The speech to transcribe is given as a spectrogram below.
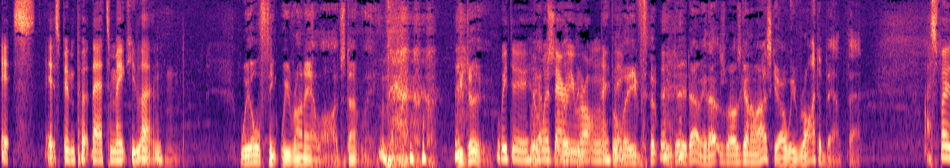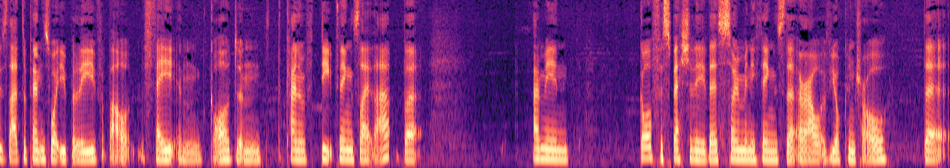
it's it's been put there to make you learn hmm. we all think we run our lives, don't we? we do. we do and we're very wrong i think Believe that we do, don't we? That was what I was going to ask you. Are we right about that? i suppose that depends what you believe about fate and god and kind of deep things like that but i mean golf especially there's so many things that are out of your control that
